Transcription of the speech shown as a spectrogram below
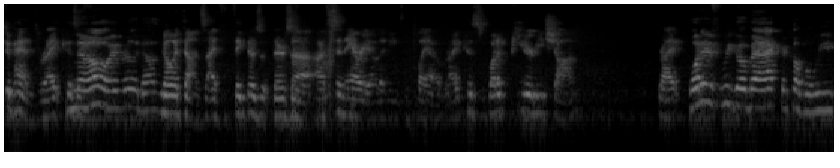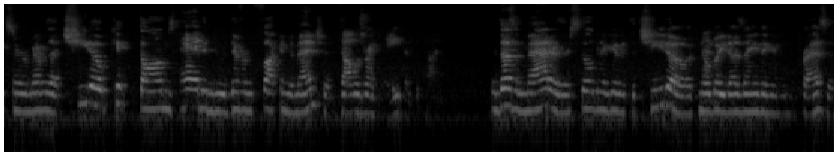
depends, right? Because No, it really doesn't. no, it does. I think there's a, there's a, a scenario that needs play out, right? Because what if Peter beats Sean, right? What if we go back a couple weeks and remember that Chito kicked Dom's head into a different fucking dimension? Dom was ranked eighth at the time. It doesn't matter. They're still gonna give it to Chito if nobody does anything impressive.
